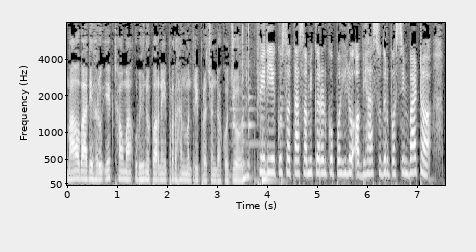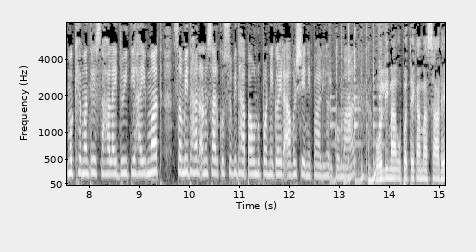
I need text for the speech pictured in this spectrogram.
माओवादीहरू एक ठाउँमा उभिनुपर्ने प्रधानमन्त्री प्रचण्डको जोड़। फेरिएको सत्ता समीकरणको पहिलो अभ्यास सुदूरपश्चिमबाट मुख्यमन्त्री शाहलाई दुई तिहाई मत संविधान अनुसारको सुविधा पाउनुपर्ने गैर आवासीय नेपालीहरूको माग। होलीमा उपत्यकामा साढे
